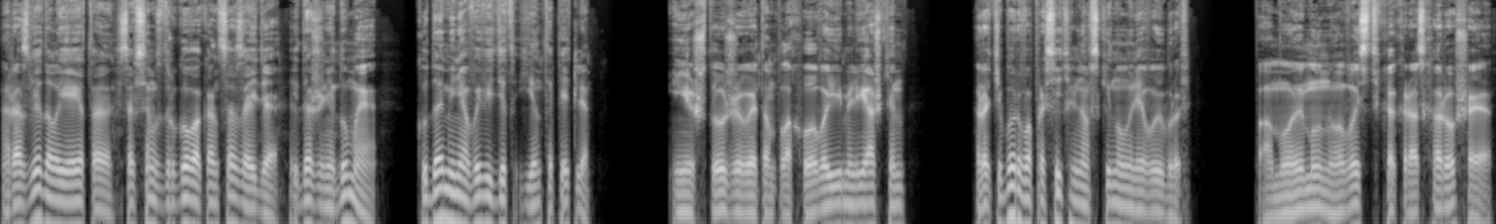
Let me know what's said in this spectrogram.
разведал я это, совсем с другого конца зайдя, и даже не думая, куда меня выведет Ента-петля. «И что же в этом плохого, Емельяшкин?» Ратибор вопросительно вскинул левую бровь. «По-моему, новость как раз хорошая».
